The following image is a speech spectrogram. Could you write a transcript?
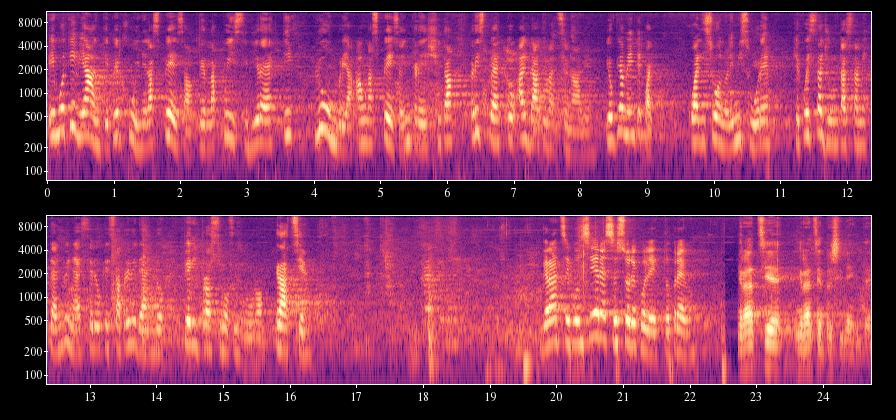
e i motivi anche per cui nella spesa per gli acquisti diretti l'Umbria ha una spesa in crescita rispetto al dato nazionale e ovviamente quali, quali sono le misure che questa Giunta sta mettendo in essere o che sta prevedendo per il prossimo futuro. Grazie. Grazie consigliere. Assessore Coletto, prego. Grazie, grazie Presidente.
